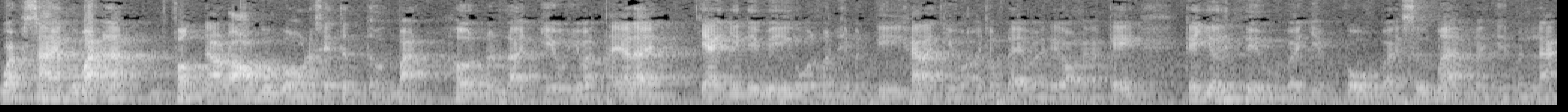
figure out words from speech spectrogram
website của bạn á phần nào đó Google nó sẽ tin tưởng bạn hơn rất là nhiều như bạn thấy ở đây. Trang GTV của mình thì mình ghi khá là nhiều ở trong đây về cái gọi là cái cái giới thiệu về nhiệm vụ về sứ mệnh về nhìn mình làm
